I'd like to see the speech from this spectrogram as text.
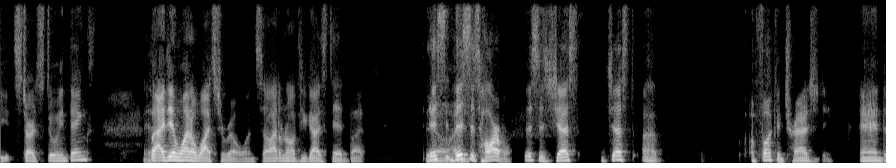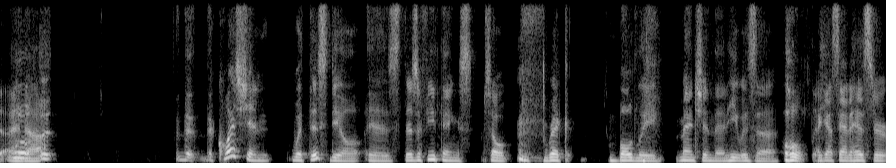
it starts doing things. But I didn't want to watch the real one, so I don't know if you guys did. But this Yeah, I this didn't- is horrible. This is just just a a fucking tragedy. And and Well, uh, the, the the question with this deal is there's a few things. So Rick boldly mentioned that he was uh oh, I guess he had a history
